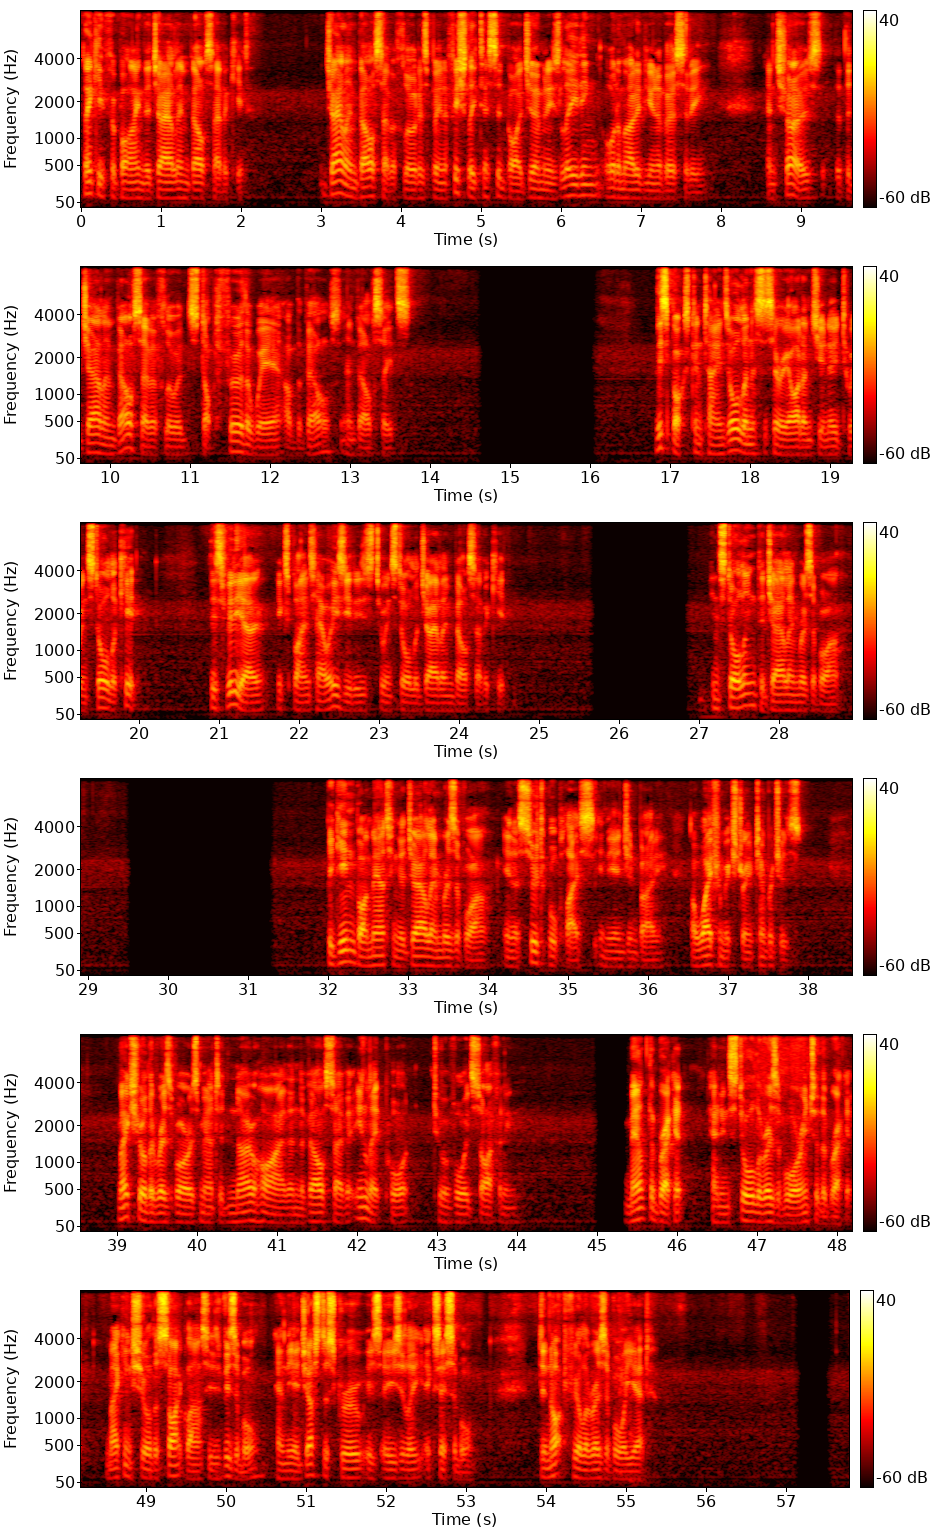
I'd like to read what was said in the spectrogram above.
Thank you for buying the JLM Valve Saver kit. JLM Valve Saver fluid has been officially tested by Germany's leading automotive university and shows that the JLM Valve Saver fluid stopped further wear of the valves and valve seats. This box contains all the necessary items you need to install the kit. This video explains how easy it is to install the JLM Valve Saver kit. Installing the JLM reservoir. Begin by mounting the JLM reservoir in a suitable place in the engine bay, away from extreme temperatures. Make sure the reservoir is mounted no higher than the valve saver inlet port to avoid siphoning. Mount the bracket and install the reservoir into the bracket, making sure the sight glass is visible and the adjuster screw is easily accessible. Do not fill the reservoir yet.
